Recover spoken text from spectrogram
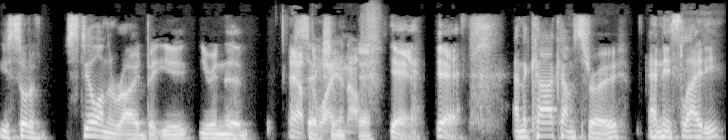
you sort of still on the road, but you you're in the Out the way enough. Yeah, yeah. And the car comes through, and this lady,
